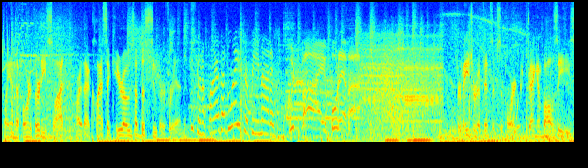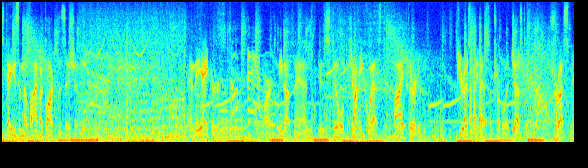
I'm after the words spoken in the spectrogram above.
playing the 4.30 slot, are the classic heroes of the Super Friends. He's gonna fire that laser beam at us. Goodbye forever. For major offensive support, Dragon Ball Z stays in the 5 o'clock position. And the anchor, our cleanup man, is still Jonny Quest at 5.30. Purists may have some trouble adjusting, but trust me,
